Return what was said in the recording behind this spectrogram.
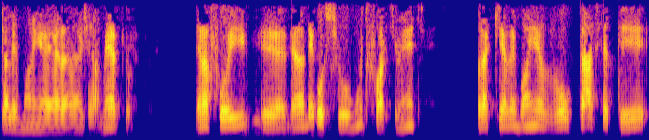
da Alemanha era Angela Merkel, ela foi, eh, ela negociou muito fortemente para que a Alemanha voltasse a ter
